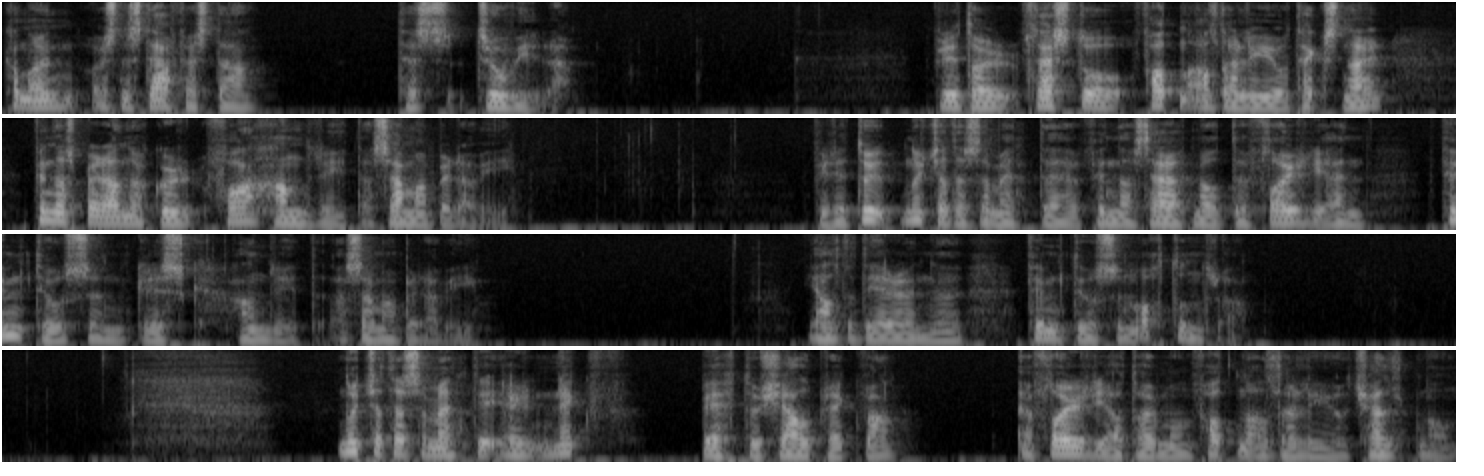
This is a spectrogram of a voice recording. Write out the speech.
kan ein òsne stafesta tess truvire. Fyrir tar flest og fotnaldarlio tekstnar, finnast bæra nokkur fa handrit a samanbera vi. Fyrir Nutja testamentet finnast her at møte fløyri enn 5.000 grisk handrit a samanbera vi. Jeg halte det er en 5800. Nutja testamentet er nekv betur sjalprekva, en fløyri av fatna fatnaldarlig og kjeldnum,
